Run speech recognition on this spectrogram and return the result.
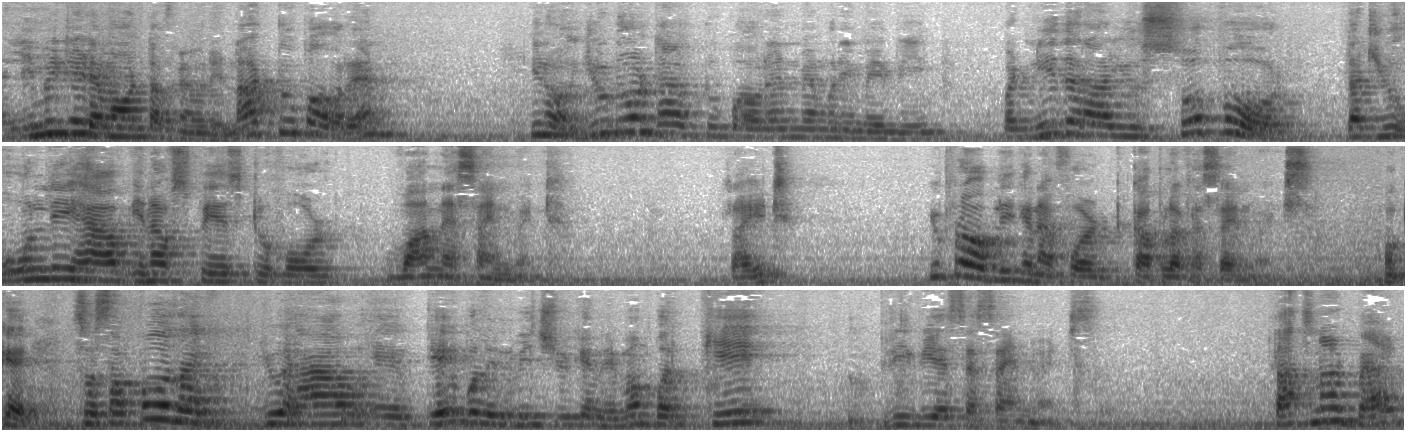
A limited amount of memory, not 2 power n. You know, you don't have 2 power n memory maybe, but neither are you so poor that you only have enough space to hold one assignment. Right? You probably can afford a couple of assignments. Okay, so suppose like you have a table in which you can remember k previous assignments. That's not bad.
